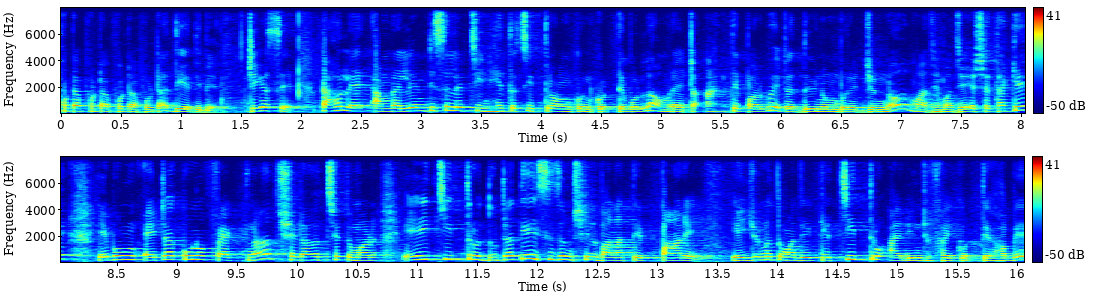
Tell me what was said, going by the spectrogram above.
ফোটা ফোটা, ফোঁটা ফোঁটা দিয়ে দিবে। ঠিক আছে? তাহলে আমরা লেন্টিসেলের চিহ্নিত চিত্র অঙ্কন করতে বললে, আমরা এটা আঁকতে পারব, এটা দুই নম্বরের জন্য মাঝে মাঝে এসে থাকে। এবং এটা কোনো ফ্যাক্ট না, সেটা হচ্ছে তোমার এই চিত্র দুটা দিয়েই সৃজনশীল বানাতে পারে। এই জন্য তোমাদেরকে চিত্র আইডেন্টিফাই করতে হবে,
